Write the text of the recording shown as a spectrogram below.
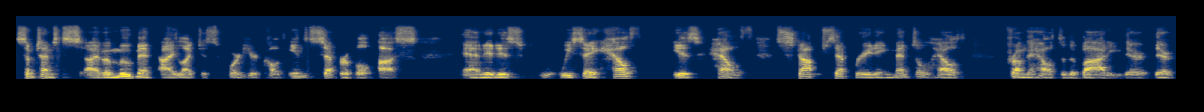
sometimes I have a movement I like to support here called Inseparable Us, and it is we say health is health. Stop separating mental health from the health of the body. They're they're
